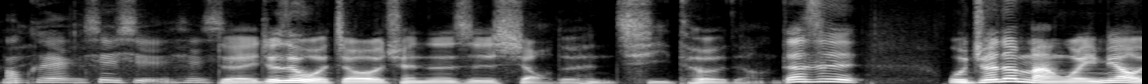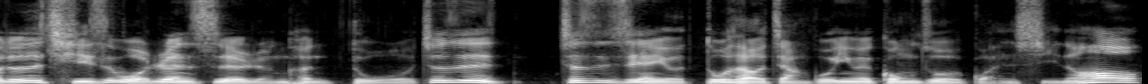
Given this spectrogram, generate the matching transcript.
OK，谢谢谢谢。对，就是我交友圈真的是小的很奇特这样，但是我觉得蛮微妙，就是其实我认识的人很多，就是。就是之前有多少讲过，因为工作的关系，然后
